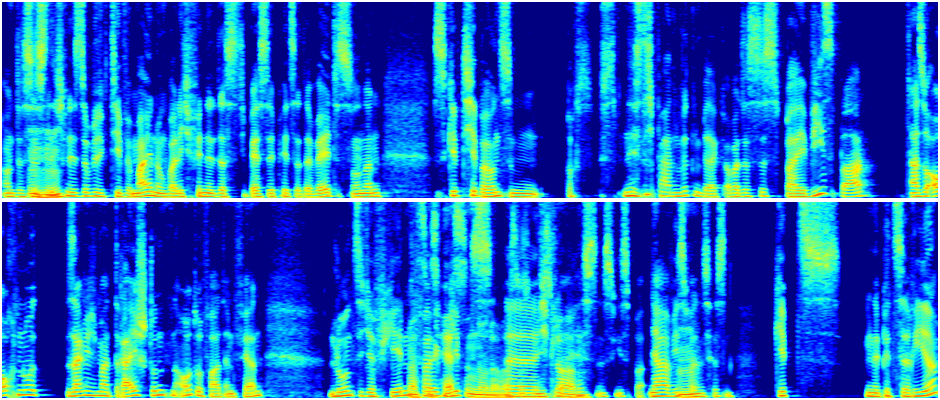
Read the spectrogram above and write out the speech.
Und das ist Mhm. nicht eine subjektive Meinung, weil ich finde, dass es die beste Pizza der Welt ist, sondern es gibt hier bei uns im, doch, es ist, nee, es ist nicht Baden-Württemberg, aber das ist bei Wiesbaden, also auch nur, sage ich mal, drei Stunden Autofahrt entfernt, lohnt sich auf jeden Was Fall. ist Hessen Gibt's, oder was ist Äh, ich glaube, Wiesbaden? Hessen ist Wiesbaden. Ja, Wiesbaden Mhm. ist Hessen. Gibt's eine Pizzeria,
